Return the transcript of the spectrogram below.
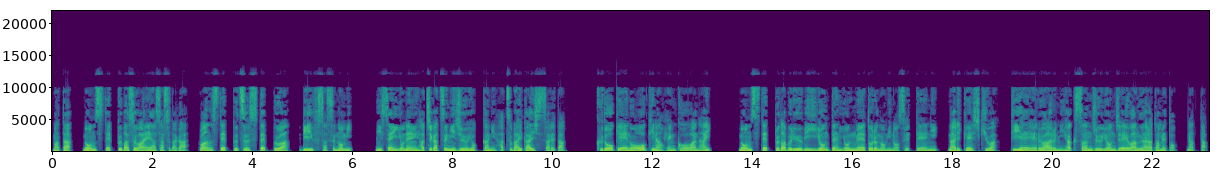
また、ノンステップバスはエアサスだが、ワンステップツーステップはリーフサスのみ。2004年8月24日に発売開始された。駆動系の大きな変更はない。ノンステップ WB4.4 メートルのみの設定になり形式は PALR234J1 改めとなった。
